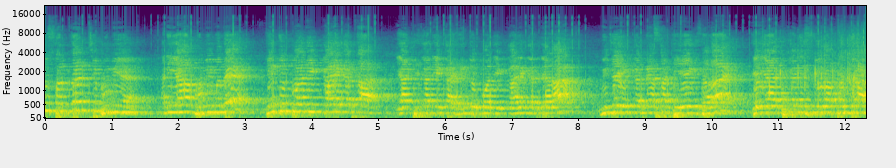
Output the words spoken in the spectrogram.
साधू संतांची भूमी आहे. आणि या भूमीमध्ये हिंदुत्वादी कार्यकर्ता या ठिकाणी एका हिंदुत्वादी कार्यकर्त्याला विजयी करण्यासाठी एक झालाय. हे या ठिकाणी सोलापूरच्या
